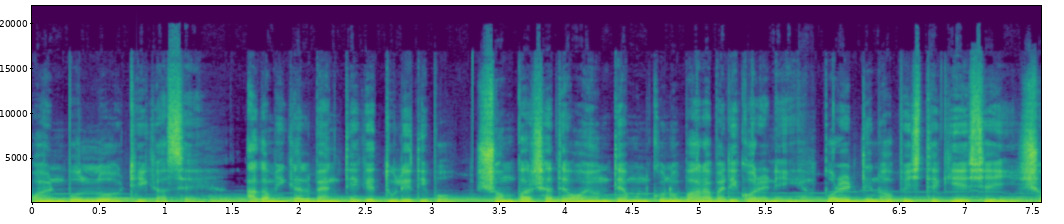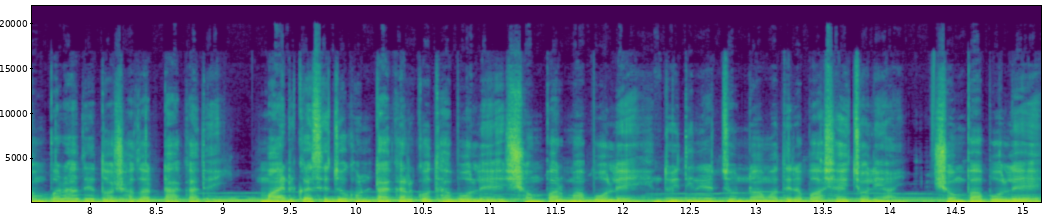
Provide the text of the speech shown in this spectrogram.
অয়ন বলল, ঠিক আছে। আগামীকাল ব্যাংক থেকে তুলে দিব। শম্পার সাথে অয়ন তেমন কোনো বাড়াবাড়ি করেনি। পরের দিন অফিস থেকে এসেই শম্পার হাতে দশ হাজার টাকা দেয় মায়ের কাছে যখন টাকার কথা বলে, শম্পার মা বলে, দুই দিনের জন্য আমাদের বাসায় চলে আয়। শম্পা বলে,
